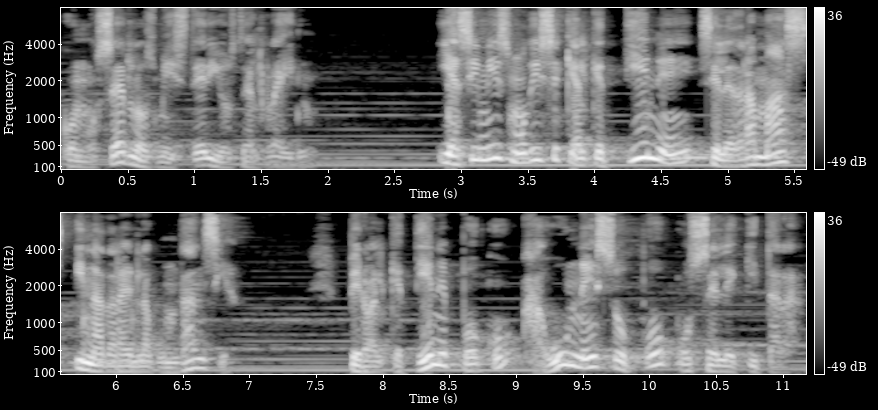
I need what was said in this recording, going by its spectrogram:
conocer los misterios del reino. Y asimismo dice que al que tiene se le dará más y nadará en la abundancia. Pero al que tiene poco, aún eso poco se le quitará.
